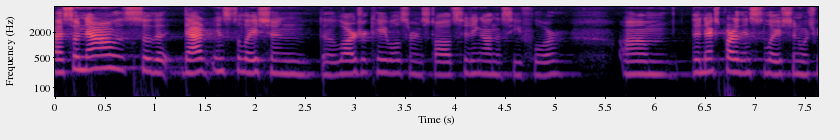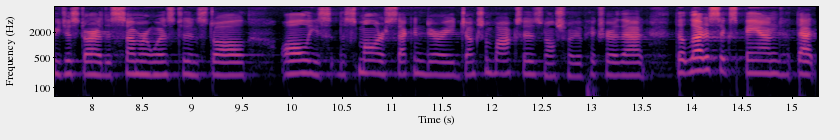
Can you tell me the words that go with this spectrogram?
Uh, so now, so that that installation, the larger cables are installed sitting on the seafloor. Um, the next part of the installation, which we just started this summer, was to install all these the smaller secondary junction boxes, and I'll show you a picture of that. That let us expand. That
